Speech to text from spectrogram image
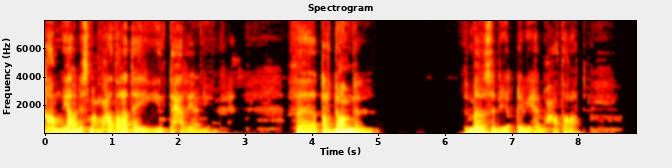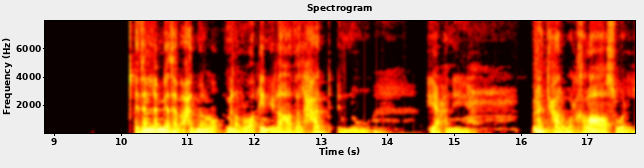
قام اللي يسمع محاضراته ينتحر يعني. فطردوه من المدرسة اللي يلقي بها المحاضرات. إذا لم يذهب أحد من الرواقين إلى هذا الحد أنه يعني الانتحار هو الخلاص وال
